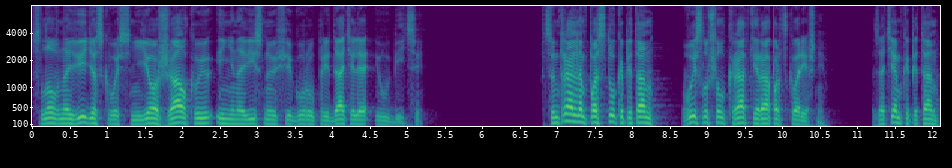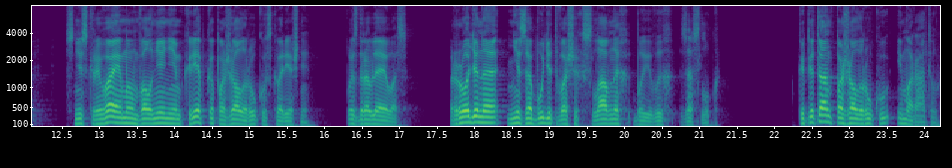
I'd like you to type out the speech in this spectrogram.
словно видя сквозь нее жалкую и ненавистную фигуру предателя и убийцы. В центральном посту капитан выслушал краткий рапорт Скворешни. Затем капитан с нескрываемым волнением крепко пожал руку Скворешни. «Поздравляю вас! Родина не забудет ваших славных боевых заслуг!» Капитан пожал руку и Марату.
